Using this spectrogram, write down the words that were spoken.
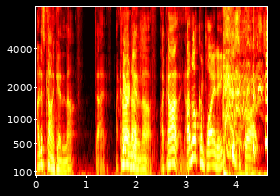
I just can't get enough, Dave. I can't Fair get enough. enough. I can't. I'm not complaining. Just surprised.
